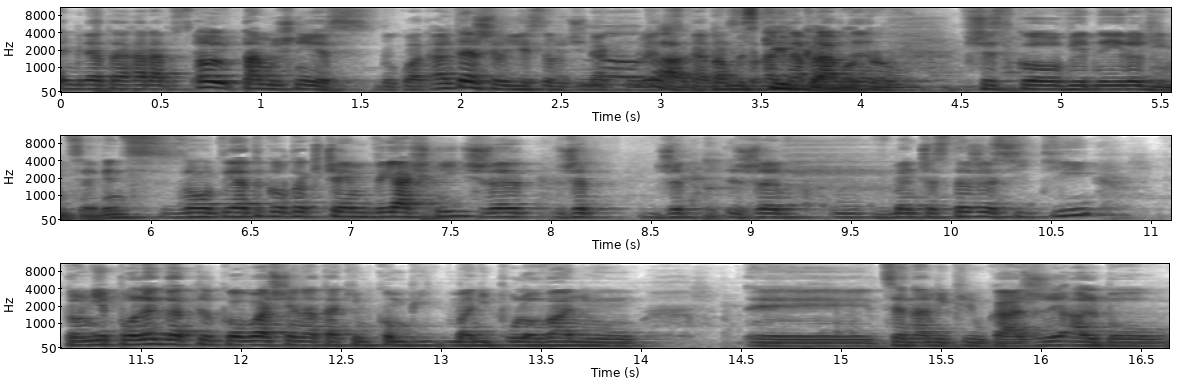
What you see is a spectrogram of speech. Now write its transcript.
Emiratach Arabskich, o tam już nie jest dokładnie, ale też jest rodzina No królewska, tak, tam więc jest tak kilka, naprawdę to- wszystko w jednej rodzince. Więc no, ja tylko tak chciałem wyjaśnić, że, że, że, że w Manchesterze City to nie polega tylko właśnie na takim manipulowaniu yy, cenami piłkarzy albo yy,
